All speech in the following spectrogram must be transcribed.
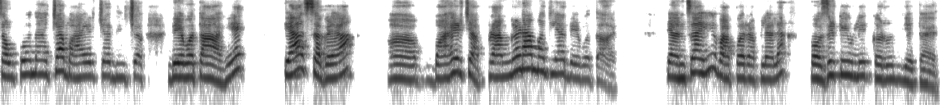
चौकोनाच्या बाहेरच्या दिशा देवता आहेत त्या सगळ्या बाहेरच्या प्रांगणामधल्या देवता आहेत. त्यांचाही वापर आपल्याला पॉझिटिव्हली करून घेता येतो.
